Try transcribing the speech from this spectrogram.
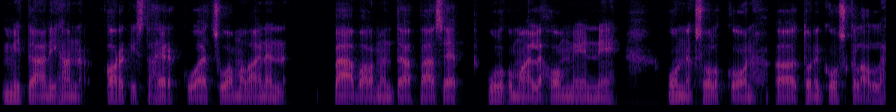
mitään ihan arkista herkkua, että suomalainen päävalmentaja pääsee ulkomaille hommiin, niin onneksi olkoon Toni Koskelalle.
